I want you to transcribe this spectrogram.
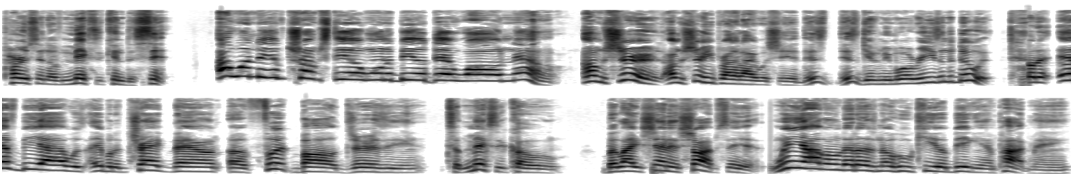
person of Mexican descent. I wonder if Trump still want to build that wall now. I'm sure. I'm sure he probably like, well, shit. This this gives me more reason to do it. So the FBI was able to track down a football jersey to Mexico. But like Shannon Sharpe said, when y'all gonna let us know who killed Biggie and Pac, man?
